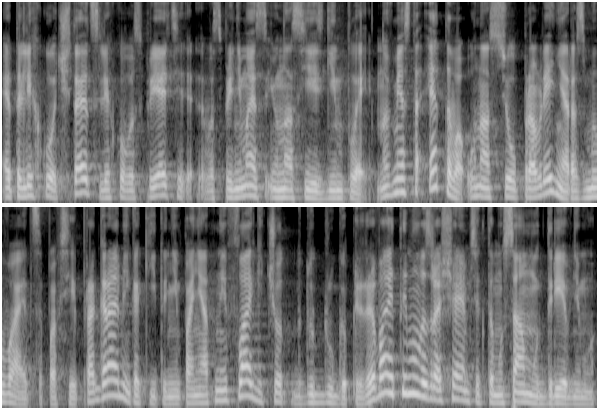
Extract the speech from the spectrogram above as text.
Это легко читается, легко воспринимается, и у нас есть геймплей. Но вместо этого у нас все управление размывается по всей программе, какие-то непонятные флаги, что-то друг друга прерывает, и мы возвращаемся к тому самому древнему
